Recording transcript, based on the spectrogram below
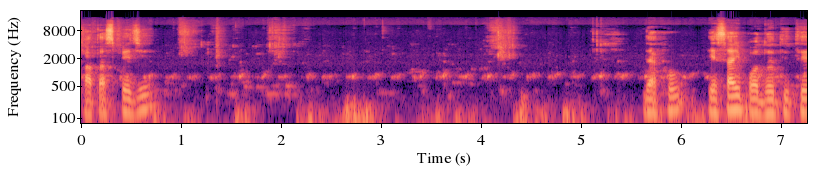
সাতাশ পেজে। দেখো এসআই পদ্ধতিতে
